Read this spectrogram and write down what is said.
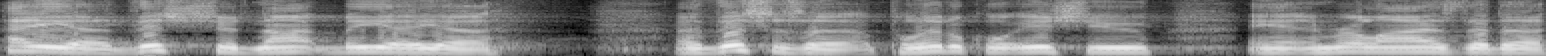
"Hey, uh, this should not be a." Uh, uh, this is a political issue and, and realize that uh,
